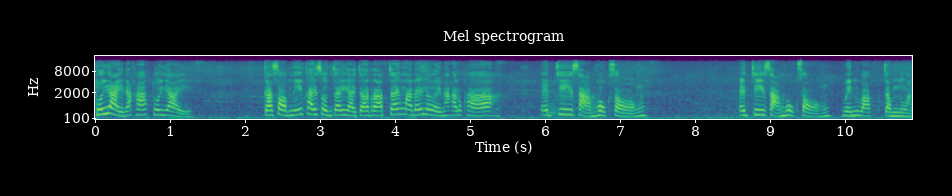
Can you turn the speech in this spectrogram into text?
ตัวใหญ่นะคะตัวใหญ่ กระสอบนี้ใครสนใจอยากจะรับแจ้งมาได้เลยนะคะ ลูกค้า SG 3 6 2 SG 3 6 2 เว้นวรรคจำนวน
